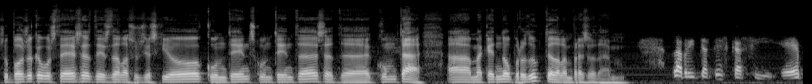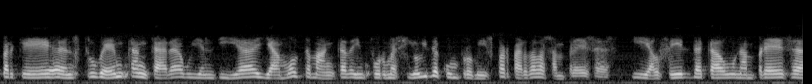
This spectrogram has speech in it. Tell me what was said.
Suposo que vostès, des de l'associació, contents, contentes de comptar amb aquest nou producte de l'empresa DAM. La veritat és que sí, eh? perquè ens trobem que encara avui en dia hi ha molta manca d'informació i de compromís per part de les empreses. I el fet de que una empresa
